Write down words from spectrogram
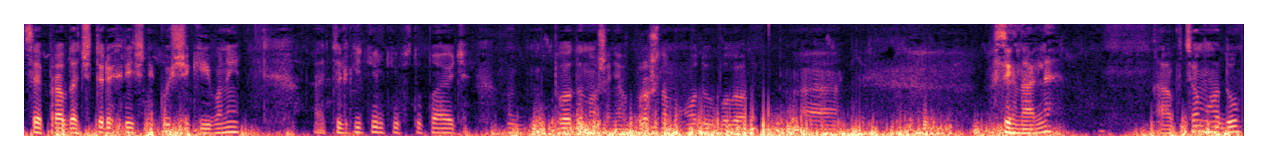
Це, правда, чотирихрічні кущики, і вони е, тільки-тільки вступають в плодоношення. В прошлому году було сигнальне. А в цьому году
